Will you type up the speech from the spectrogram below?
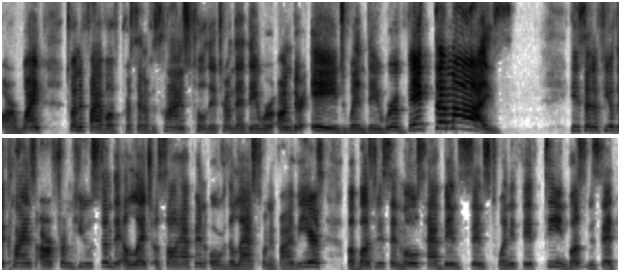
are white. 25% of his clients told the attorney that they were underage when they were victimized. He said a few of the clients are from Houston. The alleged assault happened over the last 25 years, but Buzbee said most have been since 2015. Buzbee said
